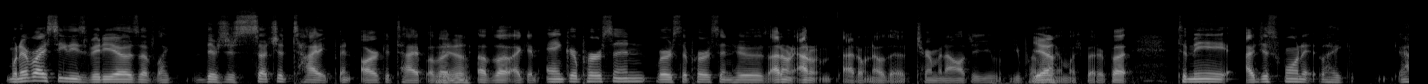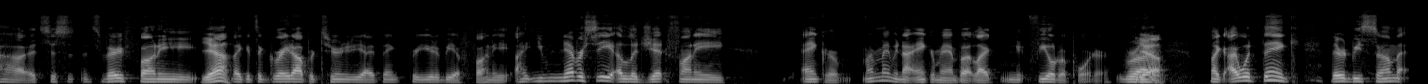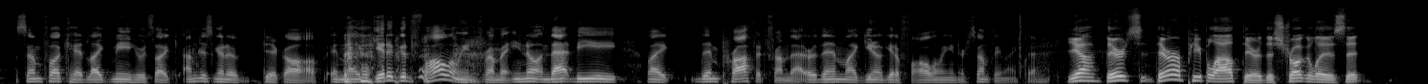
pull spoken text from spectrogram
Whenever I see these videos of like, there's just such a type, an archetype of a Yeah. of the, like an anchor person versus the person who's I don't I don't I don't know the terminology. You you probably Yeah. know much better, but to me, I just want it like. Uh, it's just it's very funny. Yeah. like it's a great opportunity. I think for you to be a funny. I, you never see a legit funny anchor, or maybe not anchor man, but like field reporter. Right. Yeah. Like I would think there'd be some some fuckhead like me who's like, I'm just gonna dick off and like get a good following from it, you know, and that be like them profit from that or them like you know get a following or something like that. Yeah, there's there are people out there. The struggle is that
